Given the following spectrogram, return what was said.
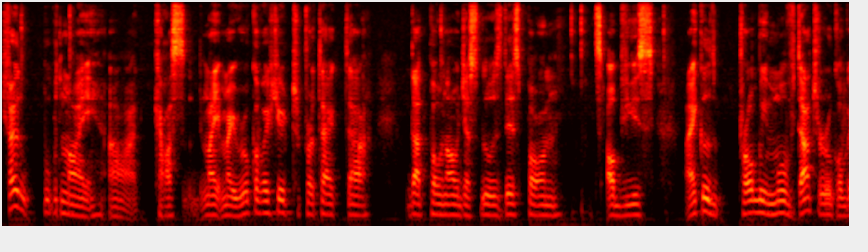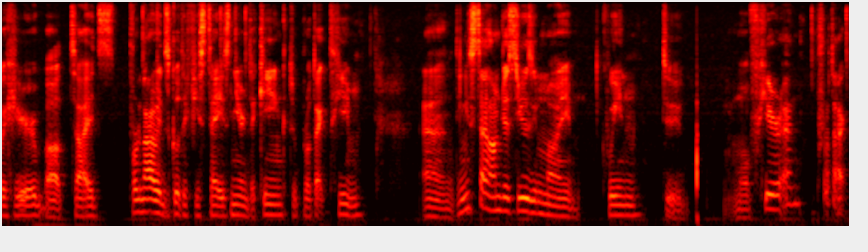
If I put my uh, cast my, my rook over here to protect uh, that pawn, I'll just lose this pawn. It's obvious. I could probably move that rook over here, but uh, it's for now it's good if he stays near the king to protect him. And instead I'm just using my queen to move here and protect.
